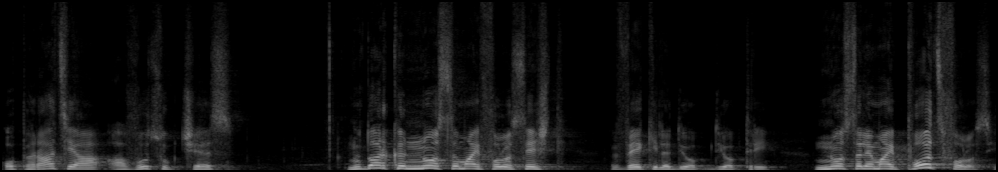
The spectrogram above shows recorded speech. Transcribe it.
operația a avut succes, nu doar că nu o să mai folosești vechile dioptrii, nu o să le mai poți folosi.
